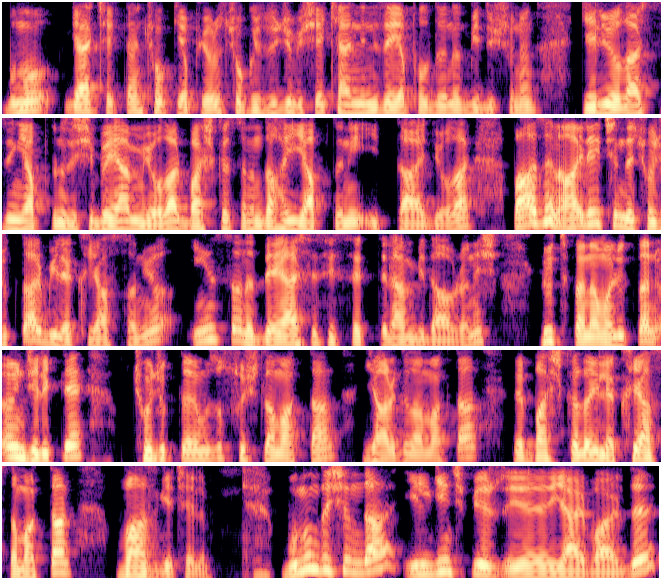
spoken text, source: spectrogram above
bunu gerçekten çok yapıyoruz. Çok üzücü bir şey. Kendinize yapıldığını bir düşünün. Geliyorlar sizin yaptığınız işi beğenmiyorlar. Başkasının daha iyi yaptığını iddia ediyorlar. Bazen aile içinde çocuklar bile kıyaslanıyor. İnsanı değersiz hissettiren bir davranış. Lütfen ama lütfen öncelikle çocuklarımızı suçlamaktan, yargılamaktan ve başkalarıyla kıyaslamaktan vazgeçelim. Bunun dışında ilginç bir e, yer vardı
